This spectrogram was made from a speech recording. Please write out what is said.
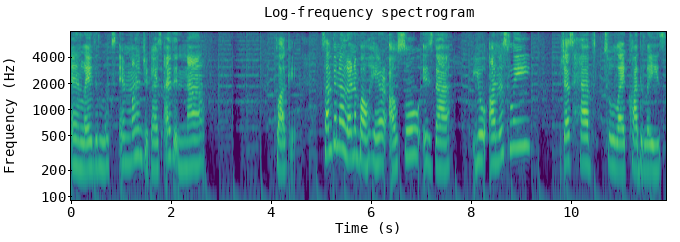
and laid it looks. And mind you guys i did not pluck it. Something i learned about hair also is that you honestly just have to like cut the lace.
